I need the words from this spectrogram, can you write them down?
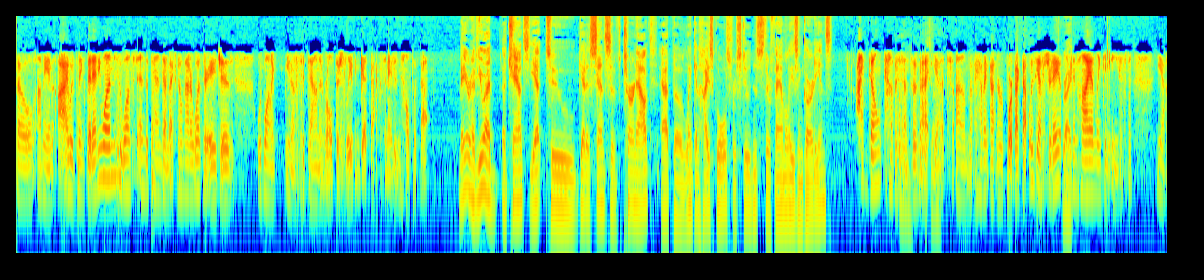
So, I mean, I would think that anyone who wants to end the pandemic, no matter what their age is, would want to, you know, sit down and roll up their sleeve and get vaccinated and help with that. Mayor, have you had a chance yet to get a sense of turnout at the Lincoln High Schools for students, their families, and guardians? I don't have a sense of that okay. yet. Um, I haven't gotten a report back. That was yesterday at right. Lincoln High and Lincoln East. Yeah.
